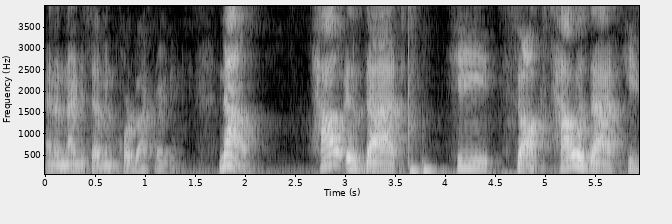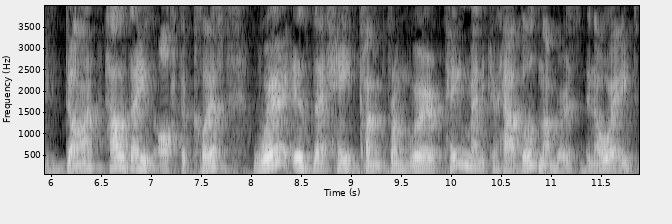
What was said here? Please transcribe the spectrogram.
and a 97 quarterback rating. Now, how is that he sucks? How is that he's done? How is that he's off the cliff? Where is the hate coming from where Peyton Manning can have those numbers in 08,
